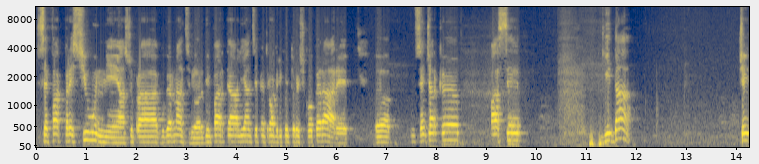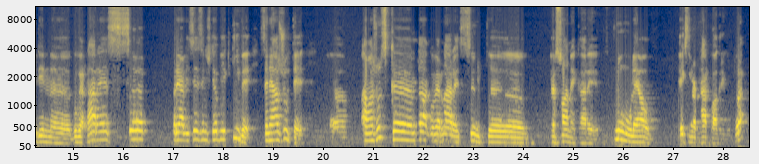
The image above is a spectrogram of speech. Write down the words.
se fac presiuni asupra guvernanților din partea Alianței pentru Agricultură și Cooperare. Uh, se încearcă a se ghida cei din uh, guvernare să realizeze niște obiective, să ne ajute. Uh, am ajuns că la guvernare sunt uh, persoane care nu le au extraordinar cu agricultura,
